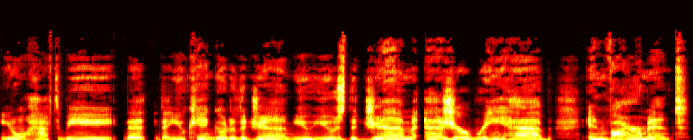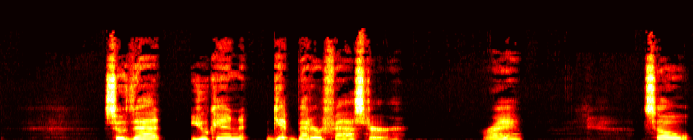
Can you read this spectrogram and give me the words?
you don't have to be that that you can't go to the gym. You use the gym as your rehab environment so that you can get better faster, right? So,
